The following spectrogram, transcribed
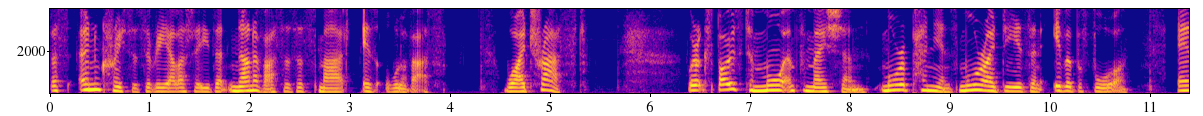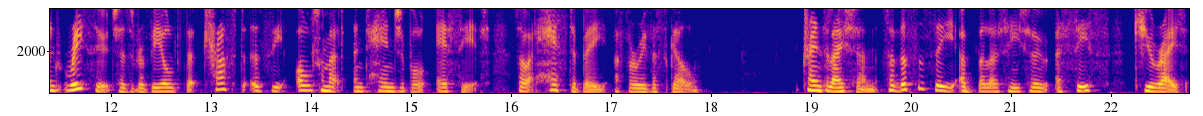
this increases the reality that none of us is as smart as all of us. Why trust? We're exposed to more information, more opinions, more ideas than ever before. And research has revealed that trust is the ultimate intangible asset, so it has to be a forever skill. Translation. So, this is the ability to assess, curate,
